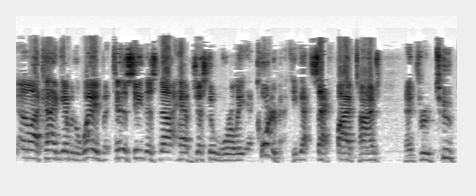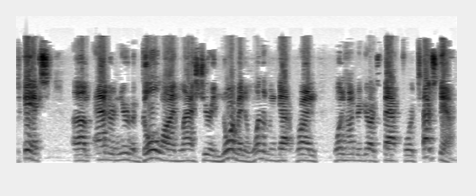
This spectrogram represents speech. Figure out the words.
you know, I kind of gave it away, but Tennessee does not have Justin Worley at quarterback. He got sacked five times and threw two picks um, at or near the goal line last year in Norman, and one of them got run 100 yards back for a touchdown.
